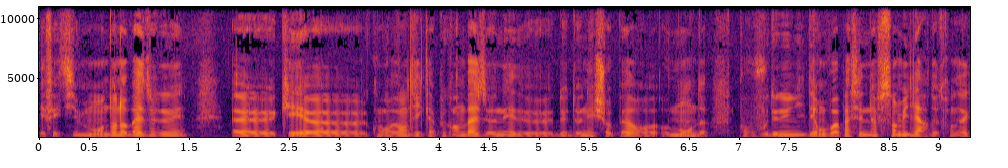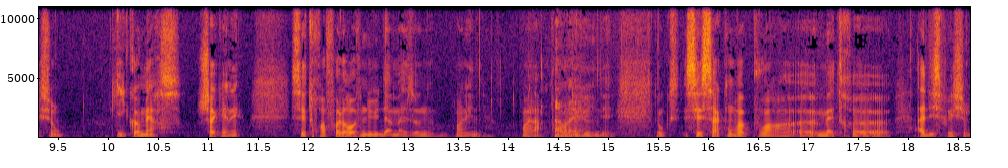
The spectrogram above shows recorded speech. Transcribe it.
effectivement, dans nos bases de données, euh, euh, qu'on euh, revendique la plus grande base de données de, de données shopper au, au, monde. Pour vous donner une idée, on voit passer 900 milliards de transactions e-commerce chaque année. C'est trois fois le revenu d'Amazon en ligne. Voilà, pour ah ouais. une idée. Donc c'est ça qu'on va pouvoir euh, mettre euh, à disposition.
